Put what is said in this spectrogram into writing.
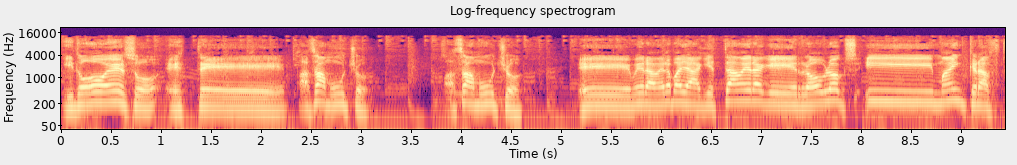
y todo eso, este pasa mucho. Pasa mucho. Eh, mira, mira para allá. Aquí está, mira que Roblox y Minecraft,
